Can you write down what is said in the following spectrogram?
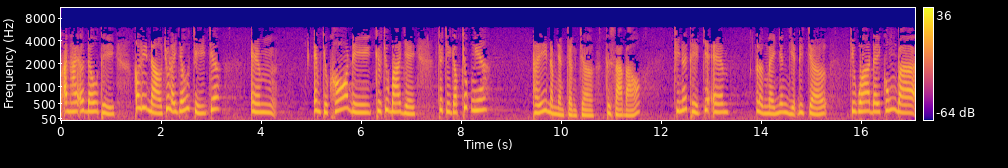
anh hai ở đâu thì có lý nào chú lại giấu chị chứ? Em... Em chịu khó đi kêu chú ba về, cho chị gặp chút nghe. Thấy Năm Nhành chần chờ, Tư xạ bảo, Chị nói thiệt với em, lần này nhân dịp đi chợ, chị qua đây cúng bà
